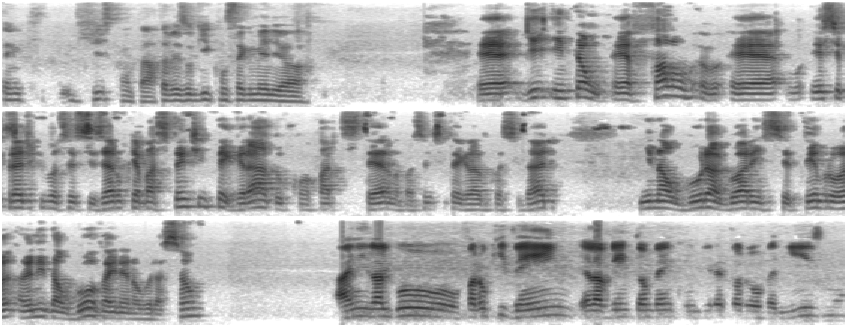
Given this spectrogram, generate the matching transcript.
tem que, é difícil contar. Talvez o Gui consiga melhor. É, Gui, então, é, falam é, esse prédio que vocês fizeram, que é bastante integrado com a parte externa, bastante integrado com a cidade, inaugura agora em setembro. A Ana Hidalgo vai na inauguração? A Ana Hidalgo falou que vem, ela vem também com o diretor do urbanismo,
